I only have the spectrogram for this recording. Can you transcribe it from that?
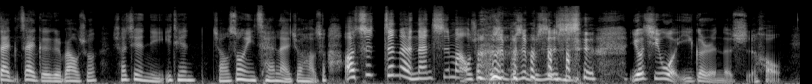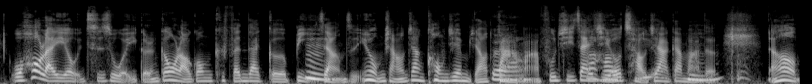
再再隔一个礼拜，我说小姐，你一天只要送一餐来就好。说哦，是真的很难吃吗？我说不是，不是，不是，是。尤其我一个人的时候，我后来也有一次是我一个人，跟我老公分在隔壁这样子，因为我们想要这样空间比较大嘛，夫妻在一起有吵架干嘛的，然后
